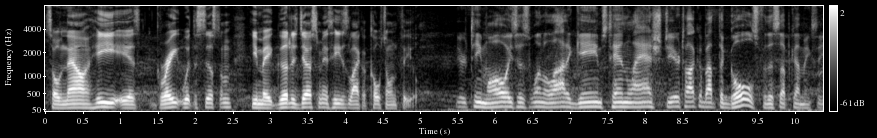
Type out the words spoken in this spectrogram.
So now he is great with the system. He made good adjustments. He's like a coach on the field. Your team always has won a lot of games, 10 last year. Talk about the goals for this upcoming season.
